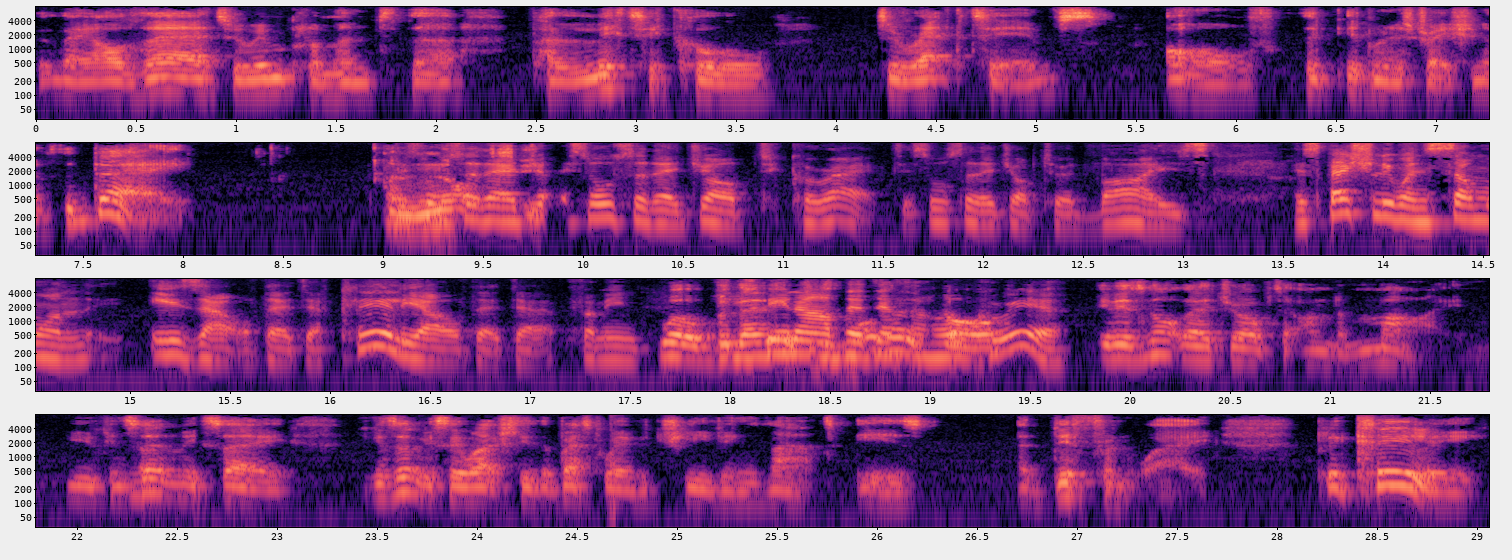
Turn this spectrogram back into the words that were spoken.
that they are there to implement the political directives of the administration of the day. It's also their to- it's also their job to correct. It's also their job to advise, especially when someone is out of their depth, clearly out of their depth. I mean, well, but she's then been out of their depth her whole job- career. It is not their job to undermine. You can certainly say you can certainly say, well, actually, the best way of achieving that is a different way. But clearly,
